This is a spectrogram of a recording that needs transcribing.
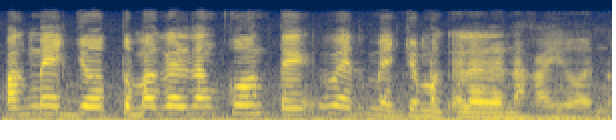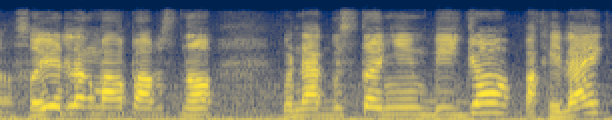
Pag medyo tumagal ng konti, well, medyo mag-alala na kayo. No? So yun lang mga paps no. Kung nagustuhan nyo yung video, paki-like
